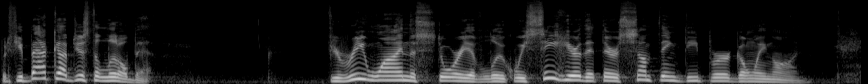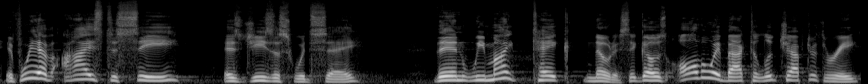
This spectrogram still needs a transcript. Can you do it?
But if you back up just a little bit, if you rewind the story of Luke, we see here that there's something deeper going on. If we have eyes to see, as Jesus would say, then we might take notice. It goes all the way back to Luke chapter 3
